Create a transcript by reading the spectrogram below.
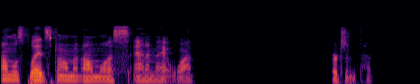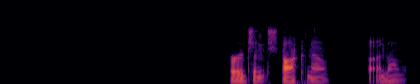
Anomalous Blade Storm, Anomalous Animate Weapon. Urgent Pen. Urgent Shock No. Anomalous.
